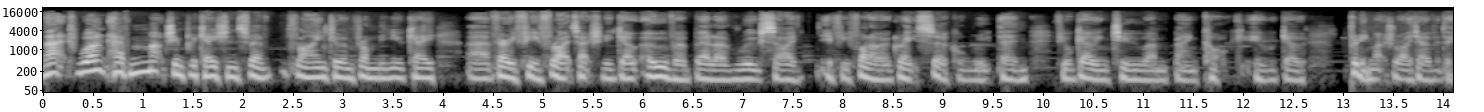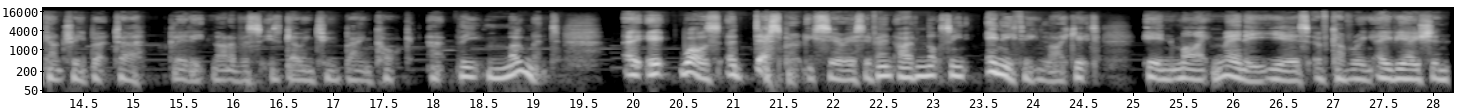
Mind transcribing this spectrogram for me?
that won't have much implications for flying to and from the UK. Uh, very few flights actually go over Belarus. I, if you follow a Great Circle route, then if you're going to um, Bangkok, it would go pretty much right over the country, but uh, Clearly, none of us is going to Bangkok at the moment. Uh, it was a desperately serious event. I have not seen anything like it in my many years of covering aviation,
